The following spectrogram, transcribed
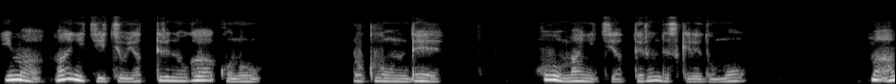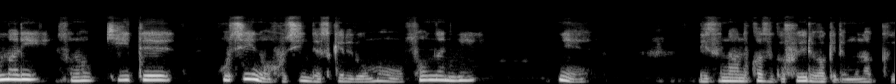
今毎日一応やってるのがこの録音で、ほぼ毎日やってるんですけれども、まああんまりその聞いて欲しいのは欲しいんですけれども、そんなにね、リスナーの数が増えるわけでもなく、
